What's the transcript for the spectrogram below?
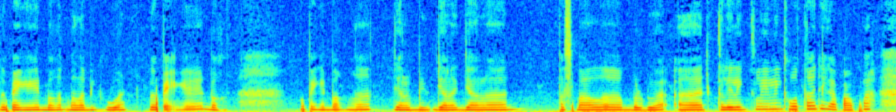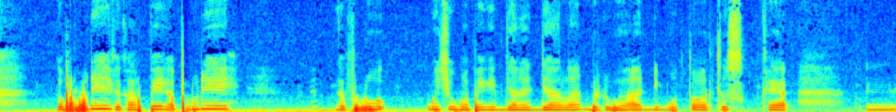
Gue pengen banget malam mingguan. Gue pengen banget. Gue pengen banget jalan jalan-jalan pas malam berduaan keliling-keliling kota deh nggak apa-apa. Nggak perlu deh ke kafe nggak perlu deh. Nggak perlu. Gue cuma pengen jalan-jalan berduaan di motor terus kayak mm,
